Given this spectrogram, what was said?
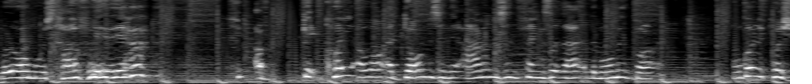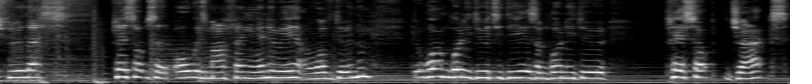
We're almost halfway there. I've got quite a lot of DOMs in the arms and things like that at the moment, but I'm going to push through this. Press-ups are always my thing anyway, I love doing them. But what I'm going to do today is I'm going to do press-up jacks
